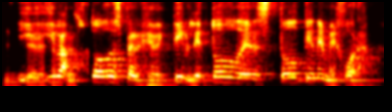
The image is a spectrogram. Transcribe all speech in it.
Y, vamos, todo es perfectible, todo, es, todo tiene mejora.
